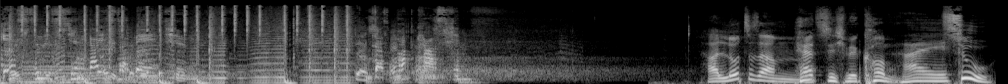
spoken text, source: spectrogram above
Gästelistchen Geisterbällchen. Das Podcastchen. Hallo zusammen. Herzlich willkommen Hi. zu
